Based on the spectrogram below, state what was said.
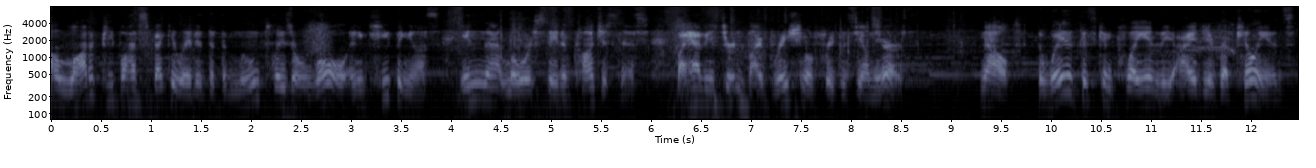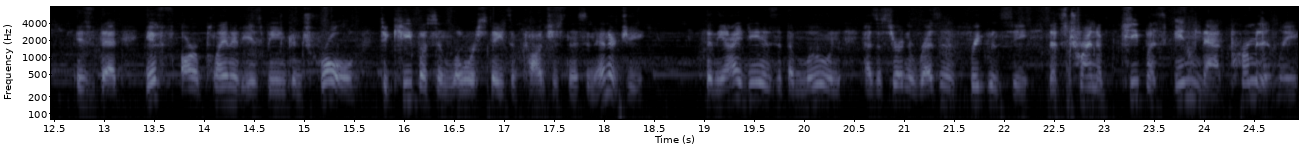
a lot of people have speculated that the moon plays a role in keeping us in that lower state of consciousness by having a certain vibrational frequency on the earth. Now, the way that this can play into the idea of reptilians is that if our planet is being controlled to keep us in lower states of consciousness and energy, then the idea is that the moon has a certain resonant frequency that's trying to keep us in that permanently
